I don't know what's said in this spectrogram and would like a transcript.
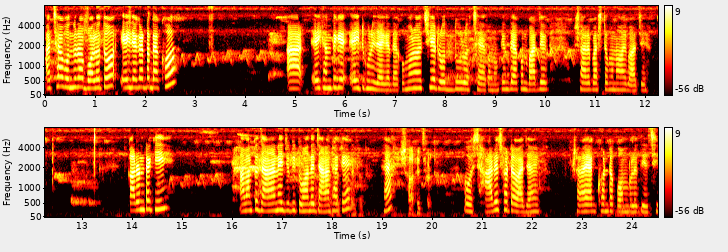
আচ্ছা বন্ধুরা বলো তো এই জায়গাটা দেখো। আর এইখান থেকে এইটুকুনি জায়গা দেখো। মনে হচ্ছে রোদ্দুর হচ্ছে এখনও কিন্তু এখন বাজে সাড়ে পাঁচটা মনে হয় বাজে। কারণটা কি? আমার তো জানা নেই যদি তোমাদের জানা থাকে। সাড়ে ছটা। হ্যাঁ? সাড়ে ছটা। ও সাড়ে ছটা বাজে। আমি প্রায় এক ঘণ্টা কম বলে দিয়েছি।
